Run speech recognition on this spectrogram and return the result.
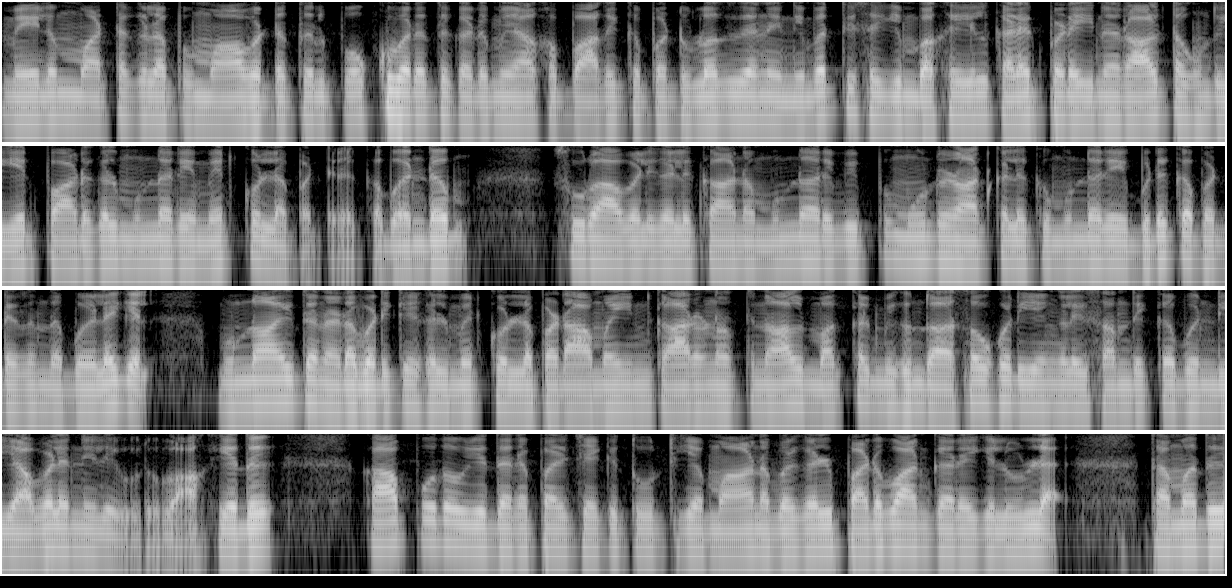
மேலும் மட்டக்களப்பு மாவட்டத்தில் போக்குவரத்து கடுமையாக பாதிக்கப்பட்டுள்ளது இதனை நிவர்த்தி செய்யும் வகையில் கடற்படையினரால் தகுந்த ஏற்பாடுகள் முன்னரே மேற்கொள்ளப்பட்டிருக்க வேண்டும். சூறாவளிகளுக்கான முன்னறிவிப்பு மூன்று நாட்களுக்கு முன்னரே விடுக்கப்பட்டிருந்த வேளையில் முன்னாயுத்த நடவடிக்கைகள் மேற்கொள்ளப்படாமையின் காரணத்தினால் மக்கள் மிகுந்த அசௌகரியங்களை சந்திக்க வேண்டிய அவல நிலை உருவாகியது. காப்போத உயர்தர பரீட்சைக்கு தூற்றிய மாணவர்கள் படுவான்கரையில் உள்ள தமது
